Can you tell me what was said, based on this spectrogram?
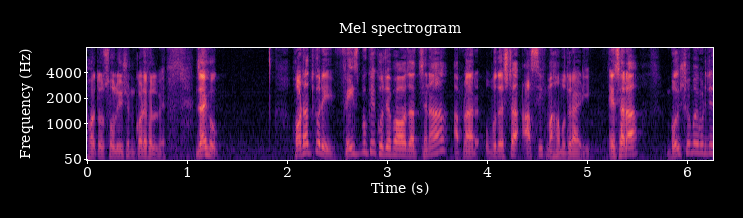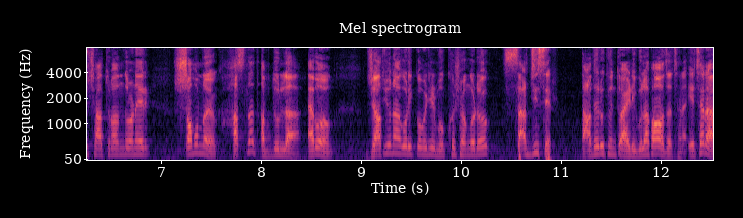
হয়তো সলিউশন করে ফেলবে। যাই হোক হঠাৎ করেই ফেসবুকে খুঁজে পাওয়া যাচ্ছে না আপনার উপদেষ্টা আসিফ মাহমুদের আইডি। এছাড়া বৈষম্য বিরোধী ছাত্র আন্দোলনের সমন্বয়ক হাসনাত আবদুল্লাহ এবং জাতীয় নাগরিক কমিটির মুখ্য সংগঠক সার্জিসের, তাদেরও কিন্তু আইডিগুলো পাওয়া যাচ্ছে না। এছাড়া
